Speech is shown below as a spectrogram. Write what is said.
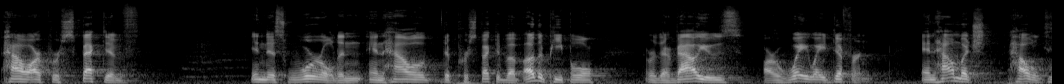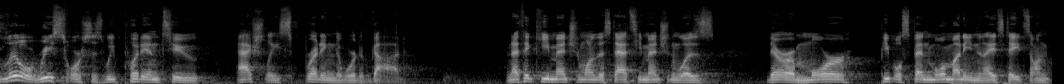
how our perspective in this world and, and how the perspective of other people or their values are way, way different, and how much, how little resources we put into actually spreading the Word of God. And I think he mentioned one of the stats he mentioned was there are more people spend more money in the United States on,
